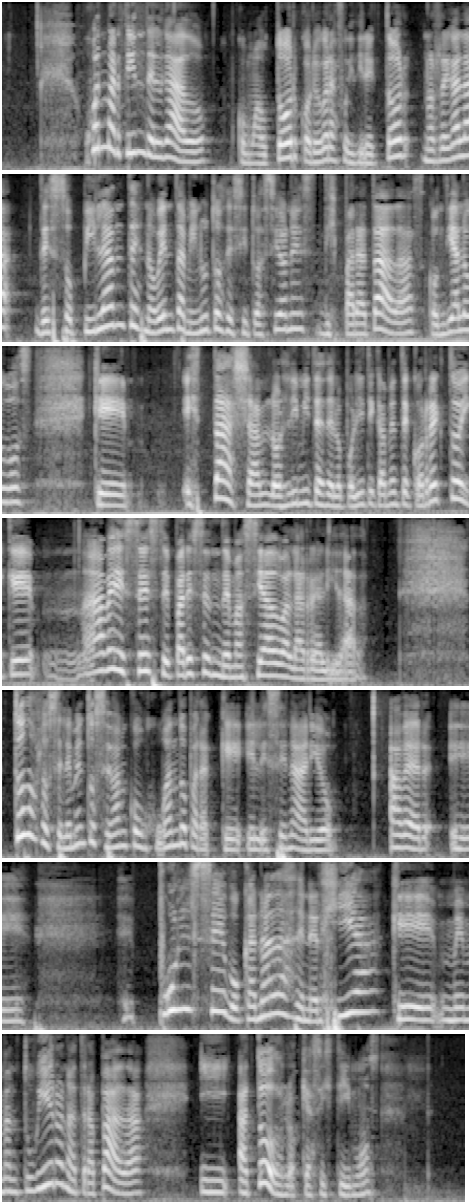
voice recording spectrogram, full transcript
Juan Martín Delgado, como autor, coreógrafo y director, nos regala desopilantes 90 minutos de situaciones disparatadas, con diálogos que estallan los límites de lo políticamente correcto y que mm, a veces se parecen demasiado a la realidad. Todos los elementos se van conjugando para que el escenario, a ver, eh, pulse bocanadas de energía que me mantuvieron atrapada y a todos los que asistimos,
